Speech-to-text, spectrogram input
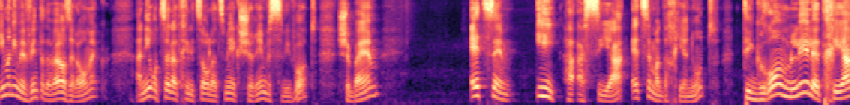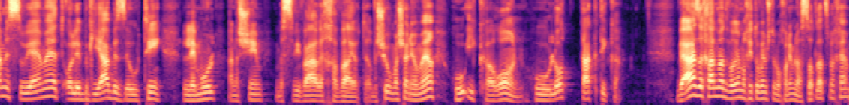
אם אני מבין את הדבר הזה לעומק, אני רוצה להתחיל ליצור לעצמי הקשרים וסביבות שבהם עצם אי העשייה, עצם הדחיינות, תגרום לי לדחייה מסוימת או לפגיעה בזהותי למול אנשים בסביבה הרחבה יותר. ושוב, מה שאני אומר הוא עיקרון, הוא לא טקטיקה. ואז אחד מהדברים הכי טובים שאתם יכולים לעשות לעצמכם,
